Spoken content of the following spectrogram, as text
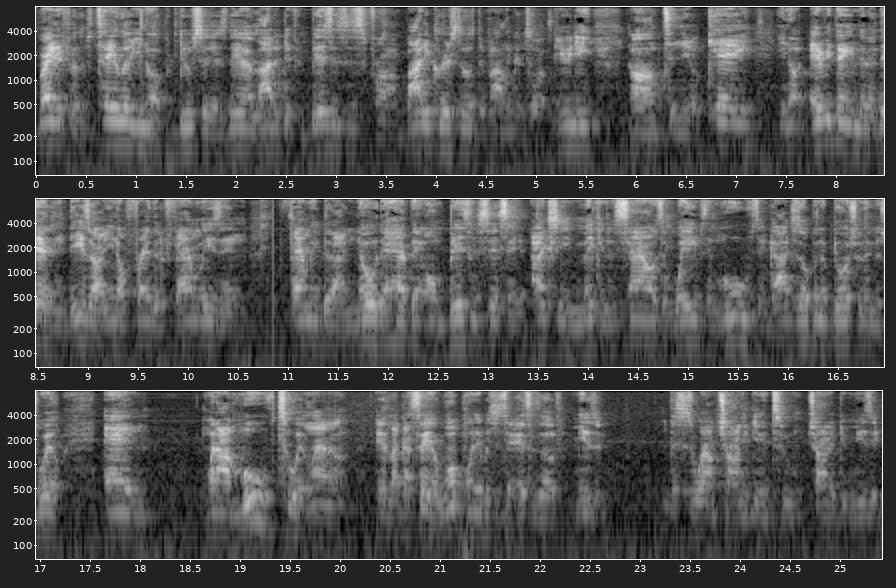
Brandon Phillips Taylor, you know, a producer that's there. A lot of different businesses from Body Crystals, Divinely Couture Beauty, um, to Neil K. You know, everything that are there. And these are you know friends of the families and family that I know that have their own businesses and actually making the sounds and waves and moves. And God just opened up doors for them as well. And when I moved to Atlanta, and like I say, at one point it was just the essence of music. This is where I'm trying to get into, trying to do music.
